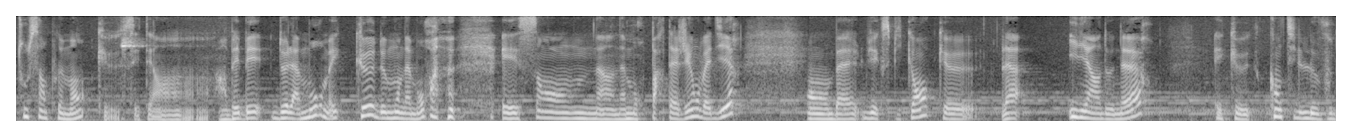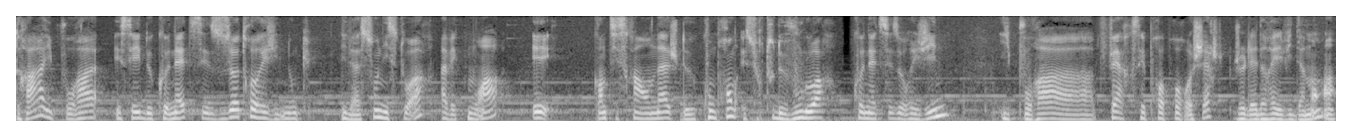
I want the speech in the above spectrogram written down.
tout simplement que c'était un, bébé de l'amour, mais que de mon amour, et sans un amour partagé, on va dire, en bah, lui expliquant que là, il y a un donneur, et que quand il le voudra, il pourra essayer de connaître ses autres origines. Donc il a son histoire avec moi et quand il sera en âge de comprendre et surtout de vouloir connaître ses origines, il pourra faire ses propres recherches. Je l'aiderai évidemment. Hein.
